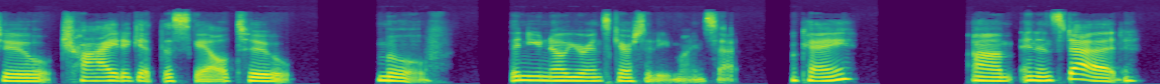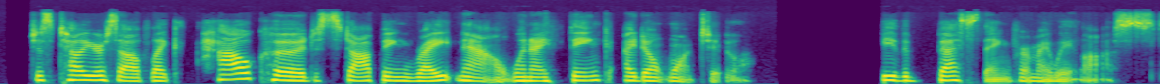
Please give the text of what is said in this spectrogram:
to try to get the scale to move, then you know you're in scarcity mindset. Okay. Um, and instead, just tell yourself, like, how could stopping right now when I think I don't want to be the best thing for my weight loss?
